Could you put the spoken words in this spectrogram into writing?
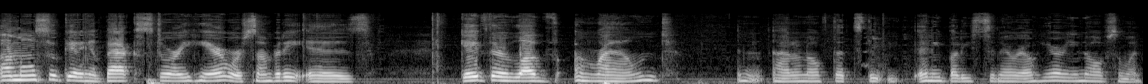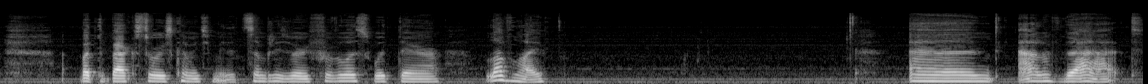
I'm also getting a backstory here where somebody is gave their love around and I don't know if that's the anybody's scenario here, you know of someone, but the backstory is coming to me that somebody's very frivolous with their love life. And out of that,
